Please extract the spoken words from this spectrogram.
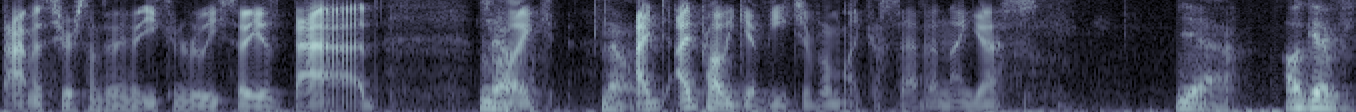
atmosphere is something that you can really say is bad. So No. like, no. I'd, I'd probably give each of them like a seven, I guess. yeah. I'll give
